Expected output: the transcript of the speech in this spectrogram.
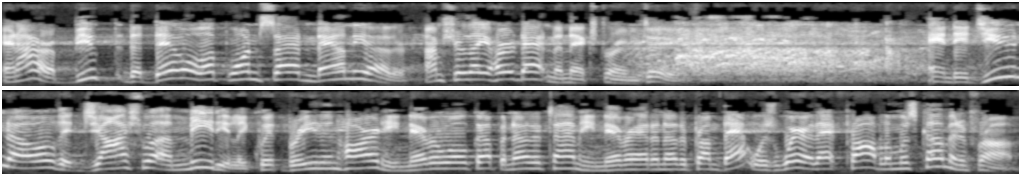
And I rebuked the devil up one side and down the other. I'm sure they heard that in the next room, too. And did you know that Joshua immediately quit breathing hard? He never woke up another time. He never had another problem. That was where that problem was coming from.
